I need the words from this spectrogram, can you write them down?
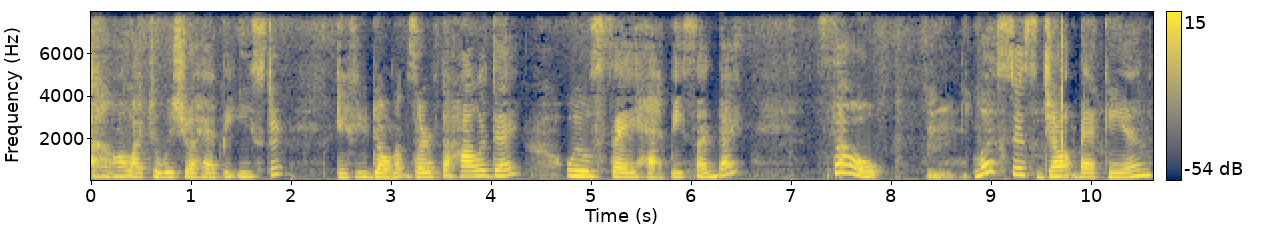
uh, I'd like to wish you a happy Easter. If you don't observe the holiday, we'll say happy Sunday. So let's just jump back in.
